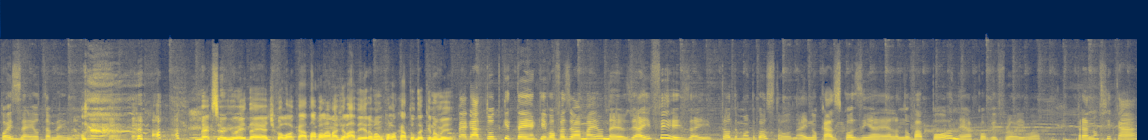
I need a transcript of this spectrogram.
Pois é, eu também não. Como é que surgiu a ideia de colocar? Tava lá na geladeira, vamos colocar tudo aqui no meio. Vou pegar tudo que tem aqui, vou fazer uma maionese. Aí fiz, aí todo mundo gostou. né? Aí no caso cozinha ela no vapor, né, a couve-flor e o para não ficar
